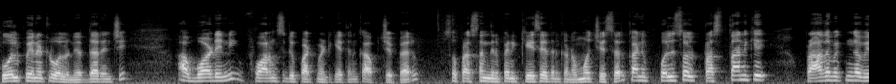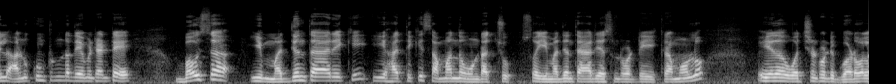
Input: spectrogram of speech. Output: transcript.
కోల్పోయినట్లు వాళ్ళు నిర్ధారించి ఆ బాడీని ఫారెన్స్ డిపార్ట్మెంట్కి అయితే అప్పచెప్పారు. సో ప్రస్తుతం దీనిపైన కేసు అయితే నమోదు చేశారు. కానీ పోలీసు వాళ్ళు ప్రస్తుతానికి ప్రాథమికంగా వీళ్ళు అనుకుంటున్నది ఏమిటంటే బహుశా ఈ మద్యం తయారీకి ఈ హత్యకి సంబంధం ఉండొచ్చు. సో ఈ మద్యం తయారు చేసినటువంటి క్రమంలో ఏదో వచ్చినటువంటి గొడవల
